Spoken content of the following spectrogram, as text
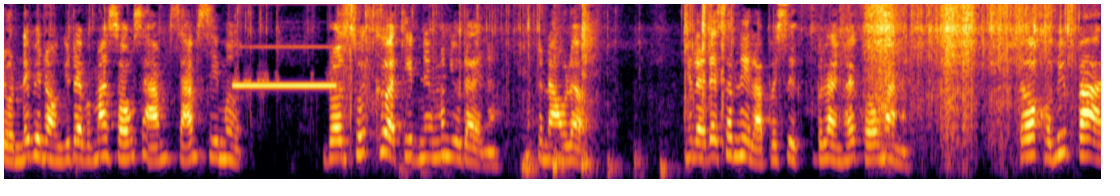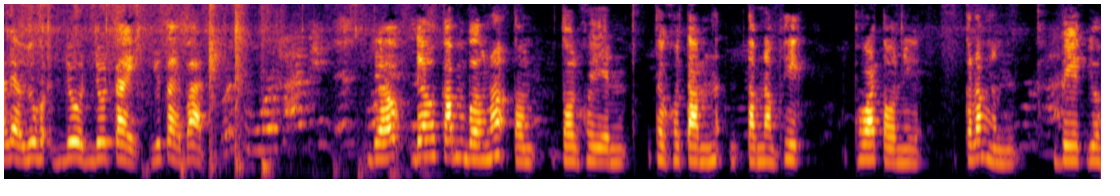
โดนได้ไปน้องอยู่ได้ประมาณสองสามสามสี่มื้อโดนสุดคืออาทิตย์หนึงมันอยู่ได้นะมันก็เน่าแล้วนี่แหละได้ซ้ำนี่ล่ะไปสึกไปร้านขายของมันน่ะแต่ว่าเขามีปลาแล้วอยู่อยู่อยู่ใต้อยู่ใต้บ้านเดี๋ยวเดี๋ยวกลับมาเบิ่งเนาะตอนตอนคอยเย็นตอนคอยตำตำน้ำพริก เพราะว่าตอนนี้กำลังเบรกอยู่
